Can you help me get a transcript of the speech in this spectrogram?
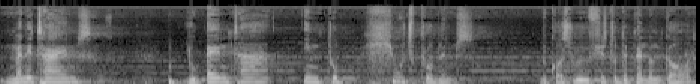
Many times you enter into huge problems because you refuse to depend on God.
